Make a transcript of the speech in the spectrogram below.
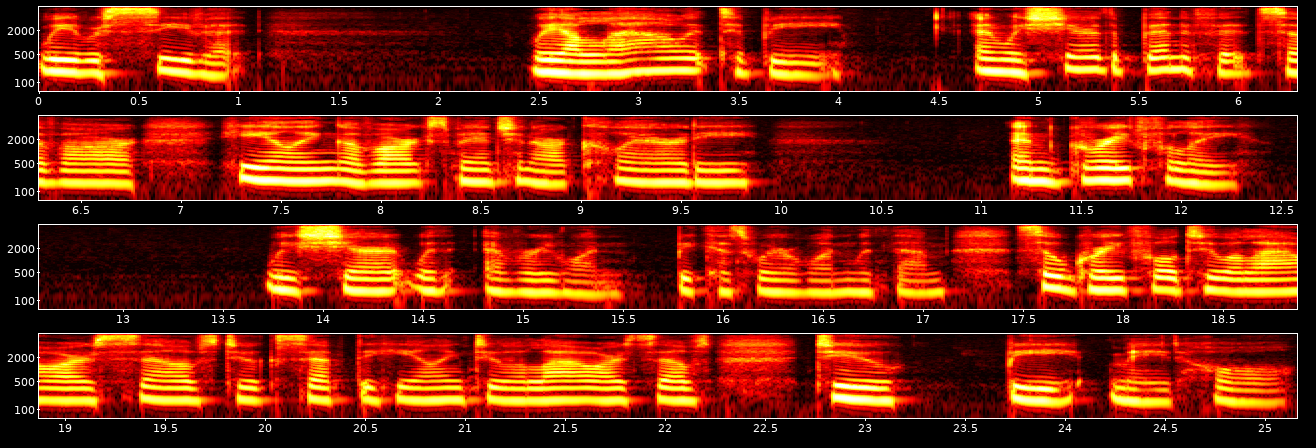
We receive it. We allow it to be and we share the benefits of our healing, of our expansion, our clarity, and gratefully we share it with everyone because we're one with them. So grateful to allow ourselves to accept the healing, to allow ourselves to be made whole.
